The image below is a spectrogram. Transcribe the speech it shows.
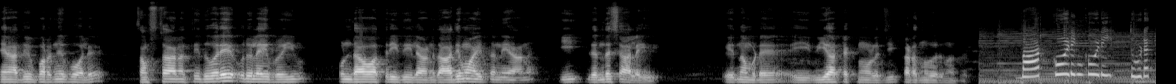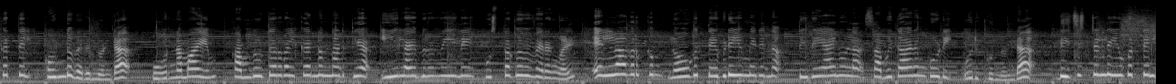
ഞാൻ ആദ്യം പറഞ്ഞതുപോലെ സംസ്ഥാനത്ത് ഇതുവരെ ഒരു ലൈബ്രറിയും ഉണ്ടാവാത്ത രീതിയിലാണ്. ഇത് ആദ്യമായി തന്നെയാണ് ഈ ഗ്രന്ഥശാലയിൽ നമ്മുടെ ഈ വി ആർ ടെക്നോളജി കടന്നു വരുന്നത് ബാർകോഡിംഗ് കൂടി തുടക്കത്തിൽ കൊണ്ടുവരുന്നുണ്ട്. പൂർണമായും കമ്പ്യൂട്ടർവൽക്കരണം നടത്തിയ ഈ ലൈബ്രറിയിലെ പുസ്തക വിവരങ്ങൾ എല്ലാവർക്കും ലോകത്തെവിടെയും ഇരുന്ന് തിരയാനുള്ള സംവിധാനം കൂടി ഒരുക്കുന്നുണ്ട്. ഡിജിറ്റൽ യുഗത്തിൽ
